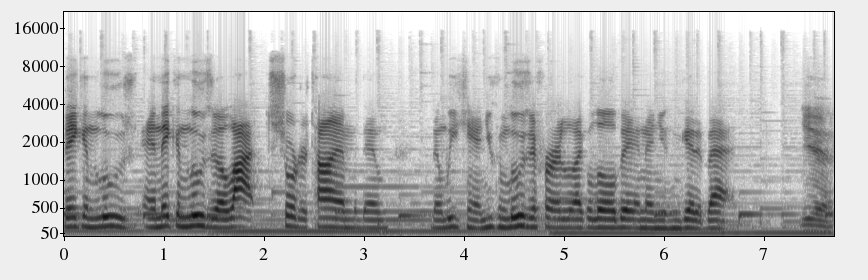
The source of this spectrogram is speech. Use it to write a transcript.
they can lose, and they can lose it a lot shorter time than than we can. You can lose it for like a little bit, and then you can get it back. Yeah.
